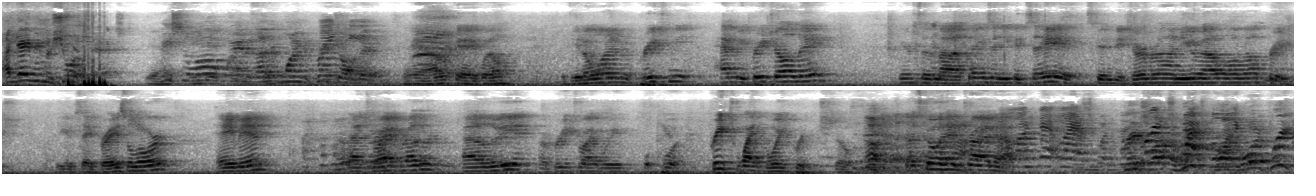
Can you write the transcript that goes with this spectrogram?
I gave him a short text. Yeah, He's so long-winded, I didn't want him to preach all day. Yeah, okay, well, if you don't want to preach me, have me preach all day, here's some uh, things that you can say. It's going to determine on you how long I'll preach. You can say, Praise the Lord, Amen. That's right, brother. Hallelujah. Or preach white boy, boy preach white boy preach. So let's go ahead and try it out. I out. like that last one. Preach, Preach, white, white boy. white boy, preach.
